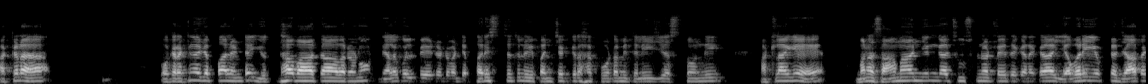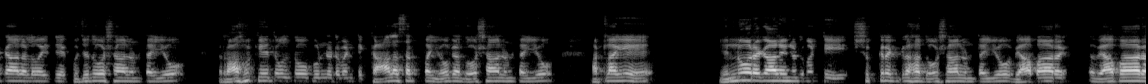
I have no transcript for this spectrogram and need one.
అక్కడ ఒక రకంగా చెప్పాలంటే యుద్ధ వాతావరణం నెలకొల్పేటటువంటి పరిస్థితులు ఈ పంచగ్రహ కూటమి తెలియజేస్తోంది. అట్లాగే మన సామాన్యంగా చూసుకున్నట్లయితే కనుక ఎవరి యొక్క జాతకాలలో అయితే కుజదోషాలు ఉంటాయో రాహుకేతువులతో కూడినటువంటి కాలసర్ప యోగ దోషాలు ఉంటాయో అట్లాగే ఎన్నో రకాలైనటువంటి శుక్రగ్రహ దోషాలు ఉంటాయో వ్యాపార వ్యాపార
